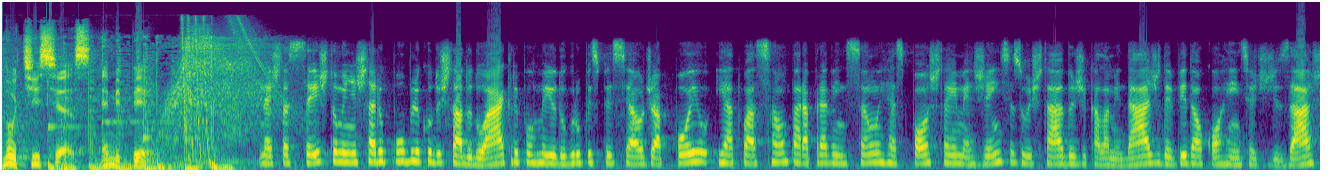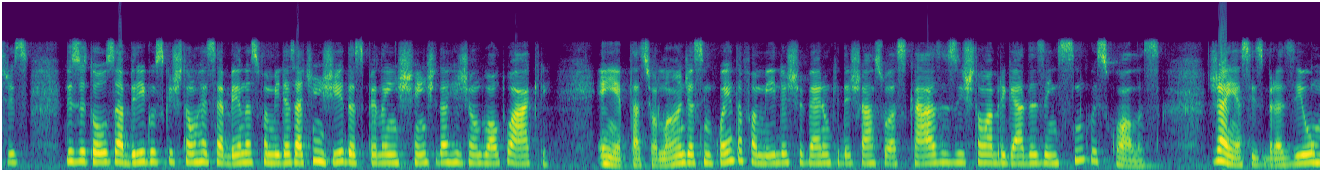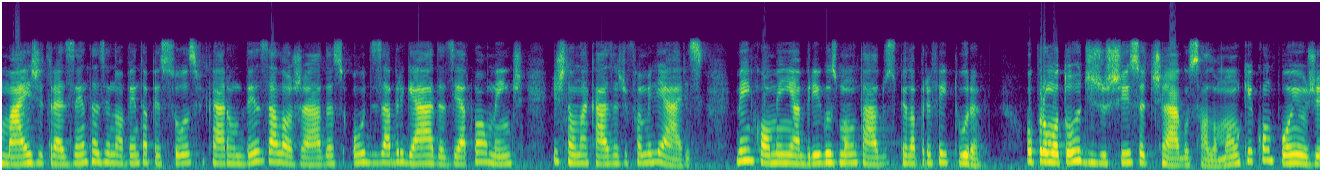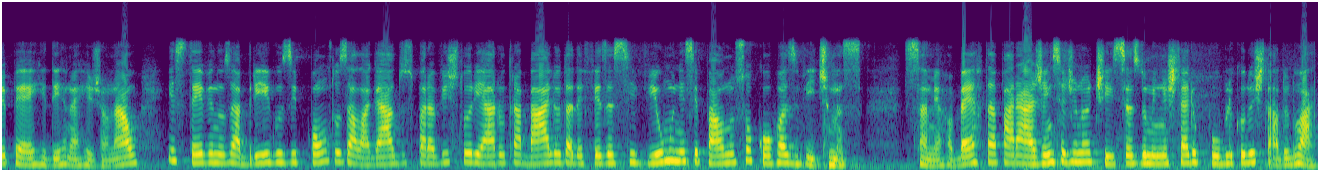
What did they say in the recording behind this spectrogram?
Notícias MP. Nesta sexta, o Ministério Público do Estado do Acre, por meio do Grupo Especial de Apoio e Atuação para a Prevenção e Resposta a Emergências ou Estados de Calamidade devido à ocorrência de desastres, visitou os abrigos que estão recebendo as famílias atingidas pela enchente da região do Alto Acre. Em Eptaciolândia, 50 famílias tiveram que deixar suas casas e estão abrigadas em cinco escolas. Já em Assis Brasil, mais de 390 pessoas ficaram desalojadas ou desabrigadas e atualmente estão na casa casa de familiares, bem como em abrigos montados pela Prefeitura. O promotor de justiça Tiago Salomão, que compõe o GPRD na regional, esteve nos abrigos e pontos alagados para vistoriar o trabalho da Defesa Civil Municipal no socorro às vítimas. Sâmia Roberta, para a Agência de Notícias do Ministério Público do Estado do Acre.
